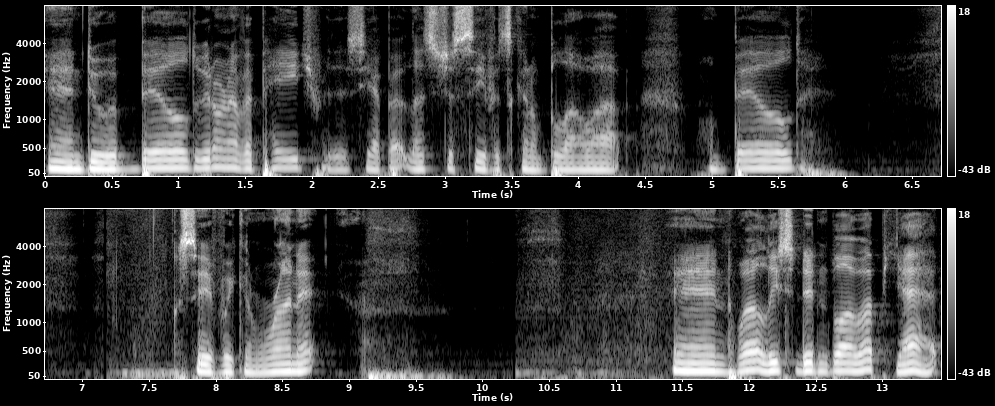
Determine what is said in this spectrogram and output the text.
and do a build. We don't have a page for this yet, but let's just see if it's going to blow up. We'll build, see if we can run it. And well, at least it didn't blow up yet.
